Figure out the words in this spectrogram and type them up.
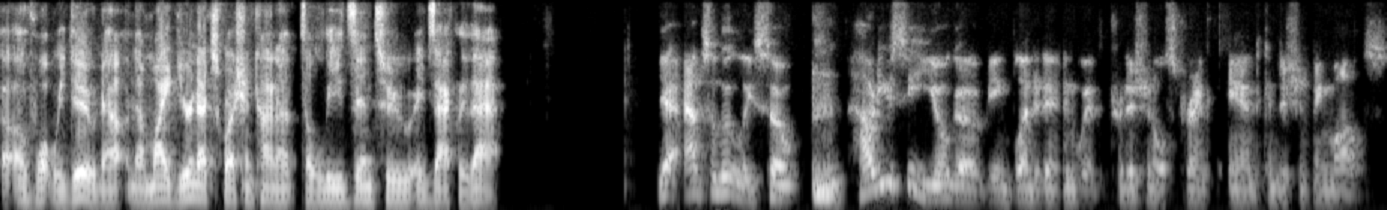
of what we do. Now now mike your next question kind of to leads into exactly that. Yeah absolutely. So how do you see yoga being blended in with traditional strength and conditioning models?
